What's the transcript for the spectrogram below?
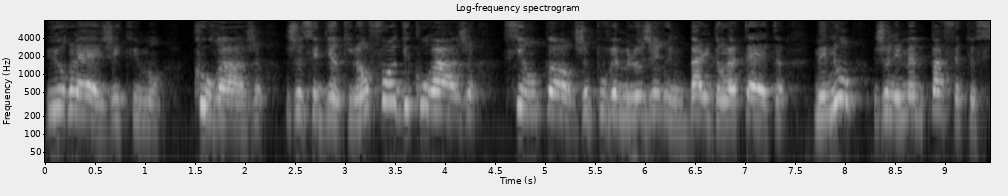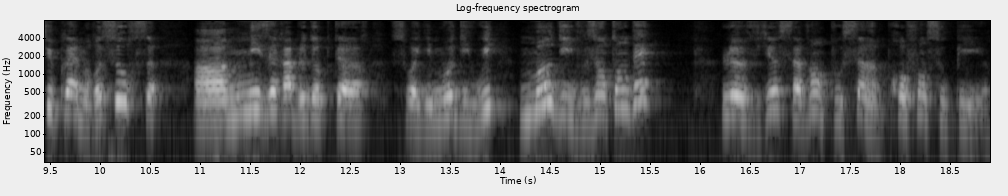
hurlai-je écumant. Courage. Je sais bien qu'il en faut du courage. Si encore je pouvais me loger une balle dans la tête. Mais non, je n'ai même pas cette suprême ressource. Ah. Misérable docteur. Soyez maudit, oui, maudit, vous entendez? Le vieux savant poussa un profond soupir.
